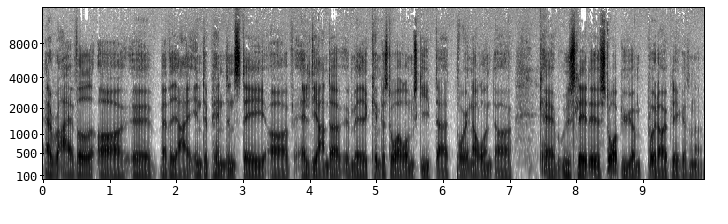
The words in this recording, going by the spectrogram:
Arrival og, øh, hvad ved jeg, Independence Day og alle de andre med kæmpe store rumskib, der drøner rundt og kan udslette store byer på et øjeblik og sådan noget?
